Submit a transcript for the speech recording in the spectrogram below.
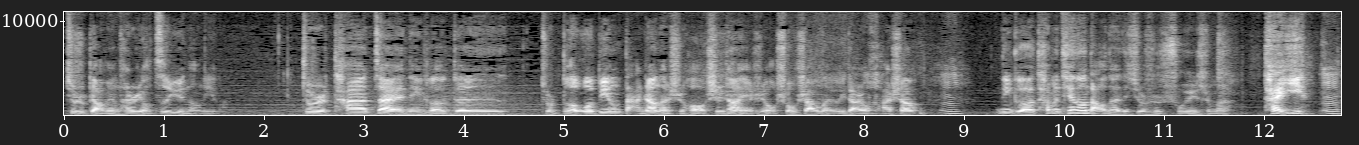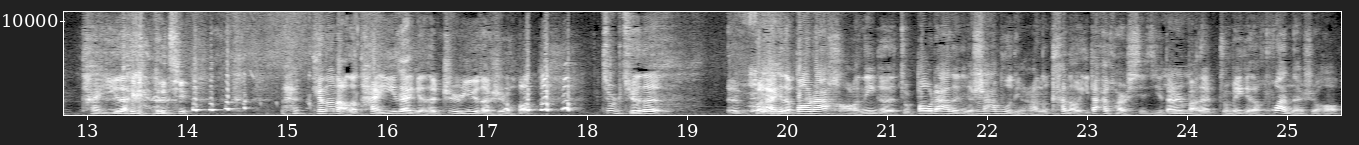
就是表明他是有自愈能力的。就是他在那个跟就是德国兵打仗的时候，身上也是有受伤的，有一点有划伤。嗯那个他们天堂岛的，就是属于什么太医，嗯，太医在给他去 天堂岛的太医在给他治愈的时候，就是觉得呃，本来给他包扎好了，那个就包扎的那个纱布顶上能看到一大块血迹，但是把他准备给他换的时候，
